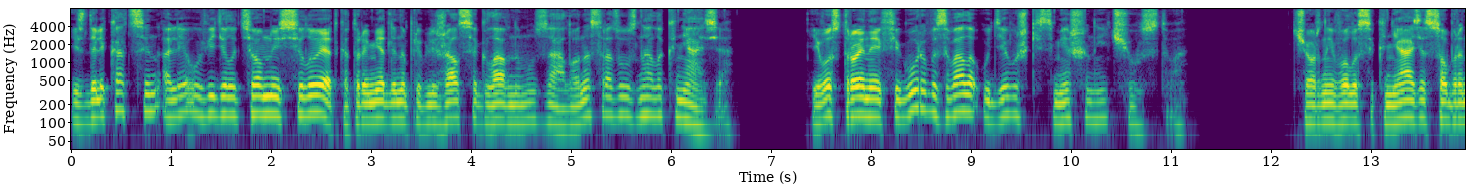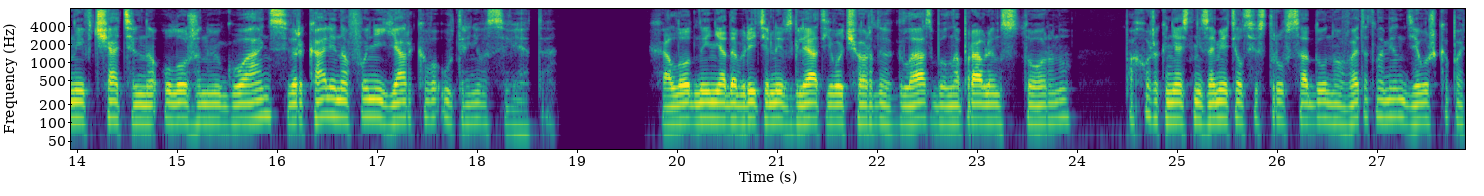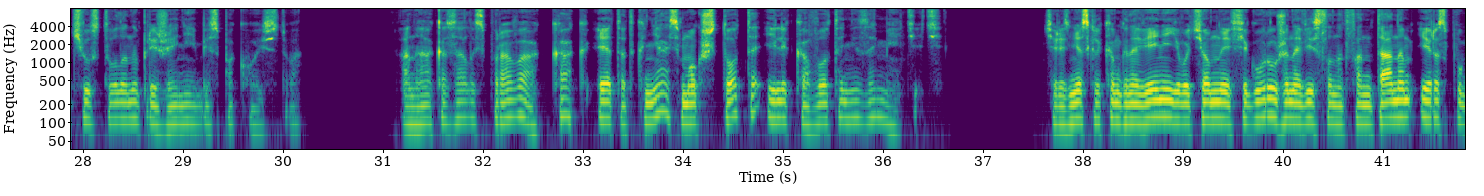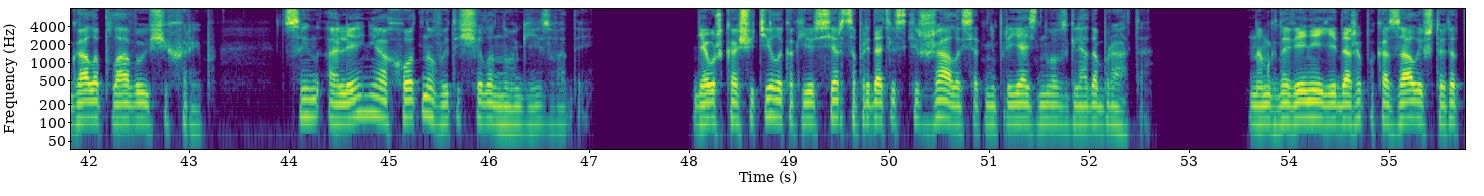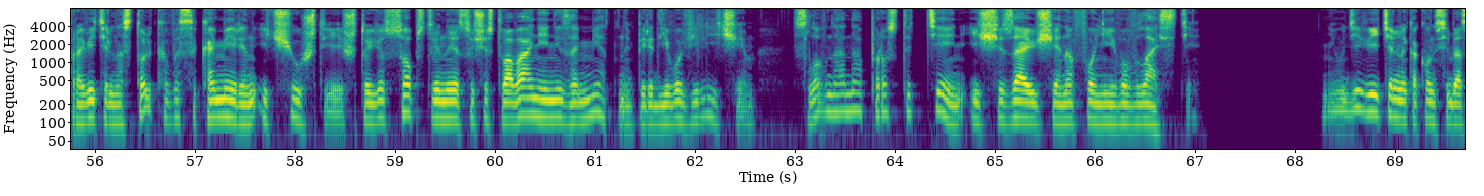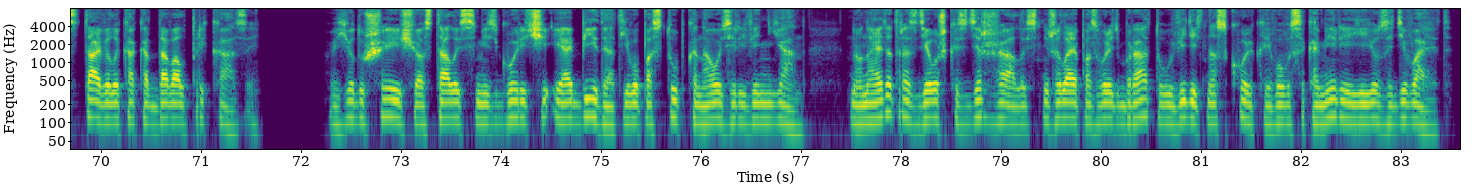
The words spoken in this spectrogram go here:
Издалека Цин Але увидела темный силуэт, который медленно приближался к главному залу. Она сразу узнала князя. Его стройная фигура вызывала у девушки смешанные чувства. Черные волосы князя, собранные в тщательно уложенную гуань, сверкали на фоне яркого утреннего света. Холодный неодобрительный взгляд его черных глаз был направлен в сторону, Похоже, князь не заметил сестру в саду, но в этот момент девушка почувствовала напряжение и беспокойство. Она оказалась права. Как этот князь мог что-то или кого-то не заметить? Через несколько мгновений его темная фигура уже нависла над фонтаном и распугала плавающих рыб. Сын оленя охотно вытащила ноги из воды. Девушка ощутила, как ее сердце предательски сжалось от неприязненного взгляда брата. На мгновение ей даже показалось, что этот правитель настолько высокомерен и чужд ей, что ее собственное существование незаметно перед его величием, словно она просто тень, исчезающая на фоне его власти. Неудивительно, как он себя ставил и как отдавал приказы. В ее душе еще осталась смесь горечи и обиды от его поступка на озере Веньян — но на этот раз девушка сдержалась, не желая позволить брату увидеть, насколько его высокомерие ее задевает.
